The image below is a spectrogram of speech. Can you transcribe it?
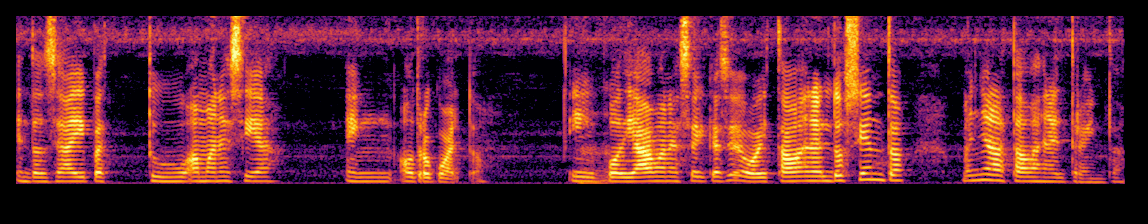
Entonces ahí pues tú amanecías en otro cuarto. Y Ujú. podías amanecer, qué sé yo, hoy estabas en el 200, mañana estabas en el 30.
